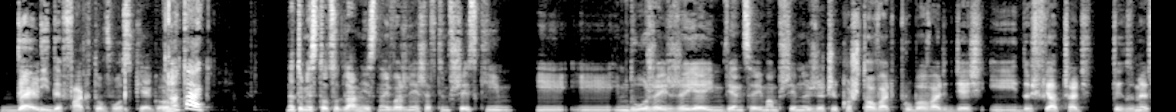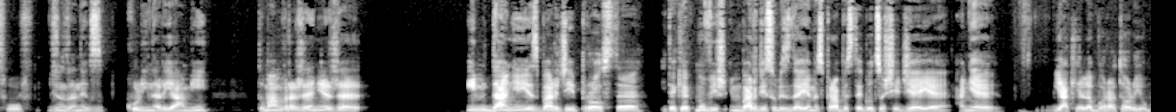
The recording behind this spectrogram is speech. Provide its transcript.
deli de facto włoskiego. No tak. Natomiast to, co dla mnie jest najważniejsze w tym wszystkim, i, i im dłużej żyję, im więcej mam przyjemność rzeczy kosztować, próbować gdzieś i, i doświadczać tych zmysłów związanych z kulinariami, to mam wrażenie, że im danie jest bardziej proste i tak jak mówisz, im bardziej sobie zdajemy sprawę z tego, co się dzieje, a nie jakie laboratorium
